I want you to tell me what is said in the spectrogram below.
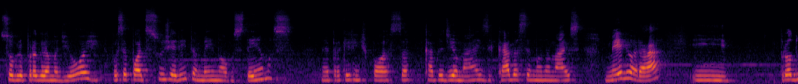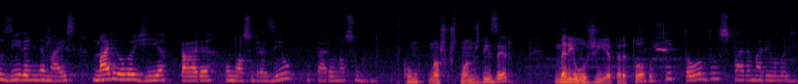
sobre o programa de hoje. Você pode sugerir também novos temas, né, para que a gente possa cada dia mais e cada semana mais melhorar e produzir ainda mais Mariologia para o nosso Brasil e para o nosso mundo. Como nós costumamos dizer, Mariologia para todos. E todos para Mariologia.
